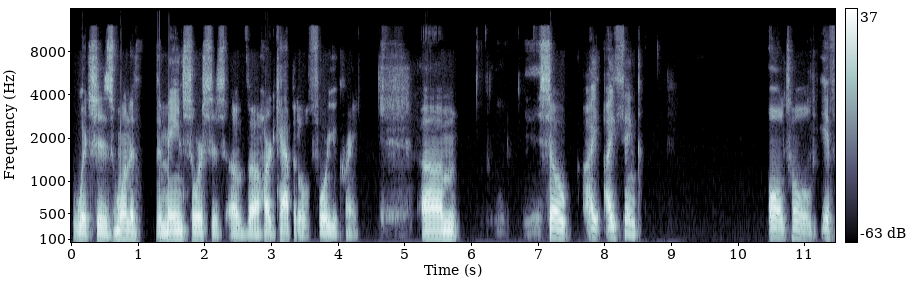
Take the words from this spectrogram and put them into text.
which is one of the main sources of uh, hard capital for Ukraine. Um, so I, I think, all told, if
